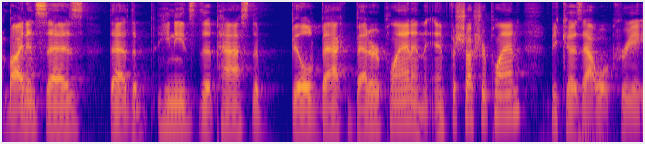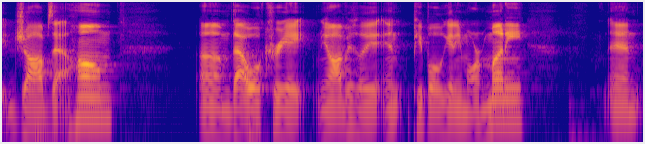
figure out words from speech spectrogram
Biden says that the, he needs to pass the Build Back Better plan and the infrastructure plan because that will create jobs at home. Um, that will create, you know, obviously in, people getting more money and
